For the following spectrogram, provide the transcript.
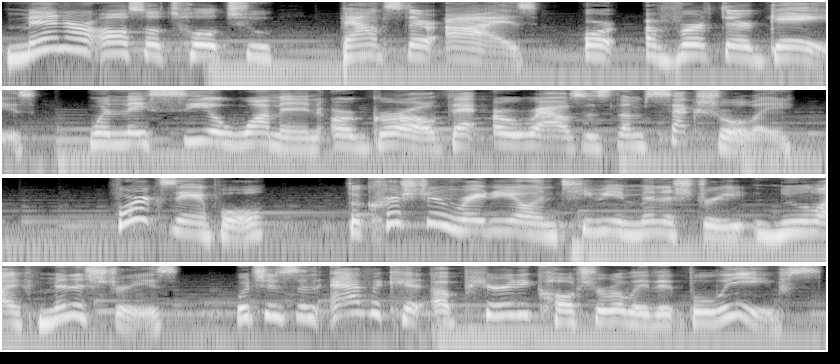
men are also told to bounce their eyes or avert their gaze when they see a woman or girl that arouses them sexually. For example, the Christian radio and TV ministry New Life Ministries, which is an advocate of purity culture related beliefs,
